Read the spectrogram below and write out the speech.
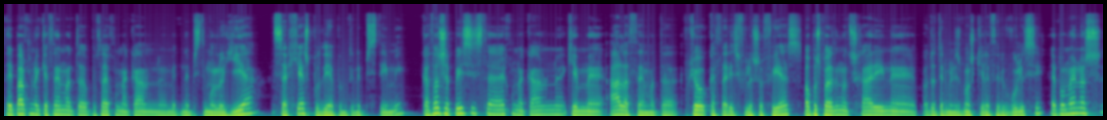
Θα υπάρχουν και θέματα που θα έχουν να κάνουν με την επιστημολογία, τις αρχές που διέπουν την επιστήμη καθώς επίσης θα έχουν να κάνουν και με άλλα θέματα πιο καθαρής φιλοσοφίας, όπως παραδείγματος χάρη είναι ο δετερμινισμός και η ελεύθερη βούληση. Επομένως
